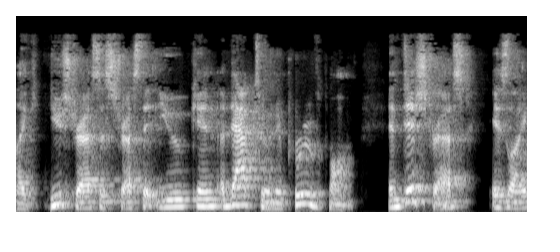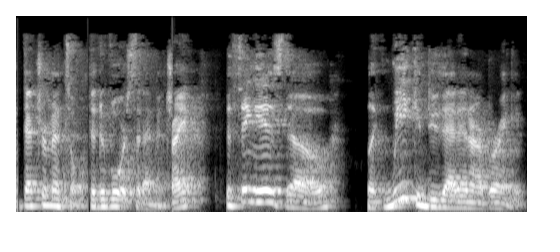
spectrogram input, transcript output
Like eustress is stress that you can adapt to and improve upon, and distress is like detrimental. The divorce that I mentioned, right? The thing is though, like we can do that in our brain.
